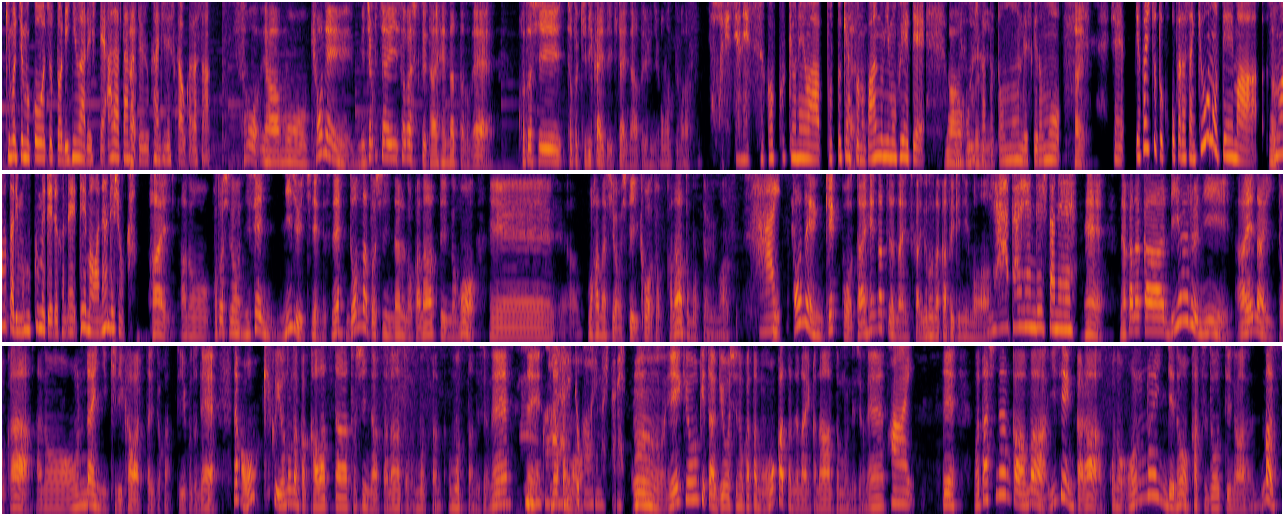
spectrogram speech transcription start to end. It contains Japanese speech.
気持ちもこう、ちょっとリニューアルして新たはないという感じですか、岡田さん。そう、いやーもう去年めちゃくちゃ忙しくて大変だったので、今年ちょっと切り替えていきたいなというふうに思ってます。そうですよね。すごく去年は、ポッドキャストの番組も増えて、いやーお忙しかったと思うんですけども、はい。じゃあ、やっぱりちょっと岡田さん、今日のテーマ、そのあたりも含めてですね、テーマは何でしょうか？はい。あの、今年の2021年ですね。どんな年になるのかなっていうのも、えー、お話をしていこうとかなと思っております。はい。去年結構大変だったじゃないですか、世の中的にも。いやー、大変でしたね。ねえ、なかなかリアルに会えないとか、あの、オンラインに切り替わったりとかっていうことで、なんか大きく世の中変わった年になったなと思った、思ったんですよね。うん、ね皆さんも、ガラリと変わりましたね。うん、影響を受けた業種の方も多かったんじゃないかなと思うんですよね。はい。で、私なんかはまあ以前からこのオンラインでの活動っていうのは、まあ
